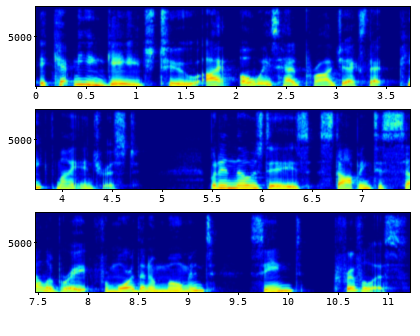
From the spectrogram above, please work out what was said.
It kept me engaged too. I always had projects that piqued my interest. But in those days, stopping to celebrate for more than a moment seemed frivolous.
